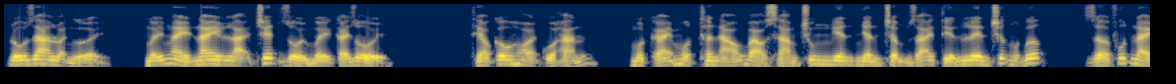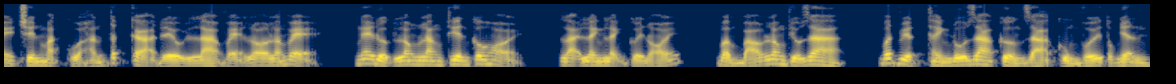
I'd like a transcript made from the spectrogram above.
đô ra loại người, mấy ngày nay lại chết rồi mấy cái rồi. Theo câu hỏi của hắn, một cái một thân áo bào xám trung niên nhân chậm rãi tiến lên trước một bước, giờ phút này trên mặt của hắn tất cả đều là vẻ lo lắng vẻ, nghe được long lăng thiên câu hỏi, lại lanh lạnh cười nói, bẩm báo long thiếu gia, bất việt thành đỗ gia cường giả cùng với tộc nhân,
